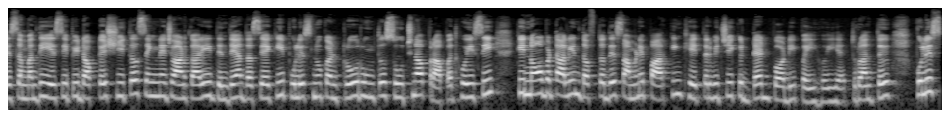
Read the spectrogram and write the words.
ਇਸ ਸੰਬੰਧੀ ਏਸੀਪੀ ਡਾਕਟਰ ਸ਼ੀਤਲ ਸਿੰਘ ਨੇ ਜਾਣਕਾਰੀ ਦਿੰਦਿਆਂ ਦੱਸਿਆ ਕਿ ਪੁਲਿਸ ਨੂੰ ਕੰਟਰੋਲ ਰੂਮ ਤੋਂ ਸੂਚਨਾ ਪ੍ਰਾਪਤ ਹੋਈ ਸੀ ਕਿ 9 ਬਟਾਲੀਅਨ ਦਫ਼ਤਰ ਦੇ ਸਾਹਮਣੇ ਪਾਰਕਿੰਗ ਖੇਤਰ ਵਿੱਚ ਵਿੱਚ ਇੱਕ ਡੈੱਡ ਬੋਡੀ ਪਈ ਹੋਈ ਹੈ। ਤੁਰੰਤ ਪੁਲਿਸ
